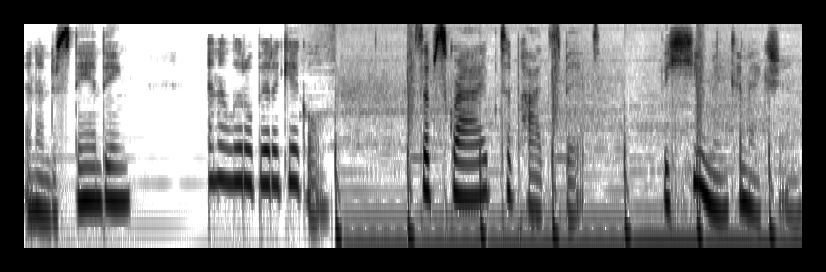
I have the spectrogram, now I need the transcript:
and understanding and a little bit of giggle. Subscribe to Podspit, the human connection.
